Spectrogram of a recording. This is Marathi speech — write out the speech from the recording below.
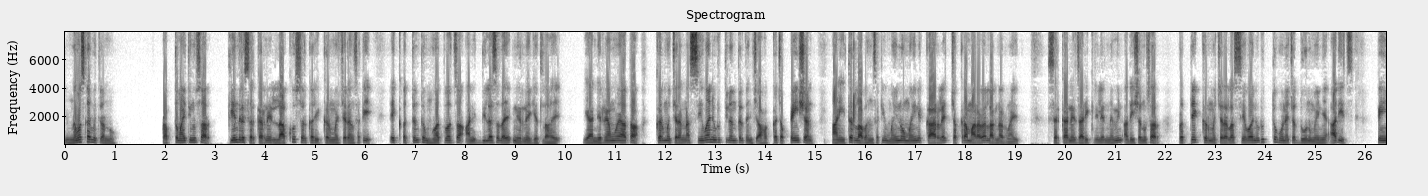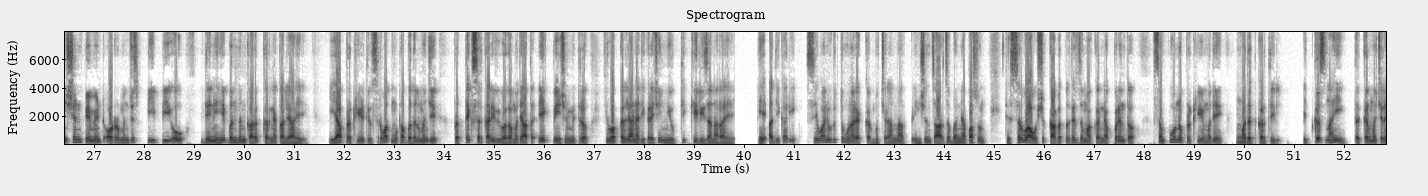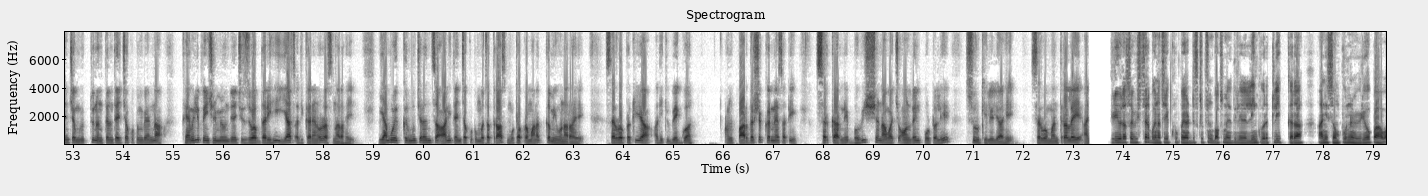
नमस्कार मित्रांनो. प्राप्त माहितीनुसार केंद्र सरकारने लाखो सरकारी कर्मचाऱ्यांसाठी एक अत्यंत महत्त्वाचा आणि दिलासादायक निर्णय घेतला आहे. या निर्णयामुळे आता कर्मचाऱ्यांना सेवानिवृत्तीनंतर त्यांच्या हक्काच्या पेन्शन आणि इतर लाभांसाठी महिनोमहिने कार्यालयात चक्रा माराव्या लागणार नाहीत. सरकारने जारी केलेल्या नवीन आदेशानुसार प्रत्येक कर्मचाऱ्याला सेवानिवृत्त होण्याच्या दोन महिने आधीच पेन्शन पेमेंट ऑर्डर म्हणजेच पी पी ओ देणे हे बंधनकारक करण्यात आले आहे. या प्रक्रियेतील सर्वात मोठा बदल म्हणजे प्रत्येक सरकारी विभागामध्ये आता एक पेन्शन मित्र किंवा कल्याण अधिकाऱ्याची नियुक्ती केली जाणार आहे. हे अधिकारी सेवानिवृत्त होणाऱ्या कर्मचाऱ्यांना पेन्शनचा अर्ज भरण्यापासून ते सर्व आवश्यक कागदपत्रे जमा करण्यापर्यंत संपूर्ण प्रक्रियेमध्ये मदत करतील. इतकंच नाही तर कर्मचाऱ्यांच्या मृत्यूनंतर त्यांच्या कुटुंबियांना फॅमिली पेन्शन मिळवून देण्याची जबाबदारीही याच अधिकाऱ्यांवर असणार आहे. यामुळे कर्मचाऱ्यांचा आणि त्यांच्या कुटुंबाचा त्रास मोठ्या प्रमाणात कमी होणार आहे. सर्व प्रक्रिया अधिक वेगवान आणि पारदर्शक करण्यासाठी सरकारने भविष्य नावाचे ऑनलाईन पोर्टल हे सुरू केलेले आहे. सर्व मंत्रालये आणि व्हिडिओला सविस्तर बघण्यासाठी कृपया डिस्क्रिप्शन बॉक्समध्ये दिलेल्या लिंकवर क्लिक करा आणि संपूर्ण व्हिडिओ पाहावा.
